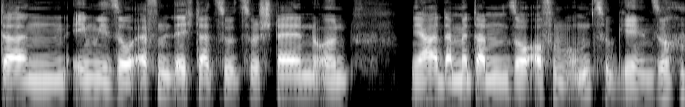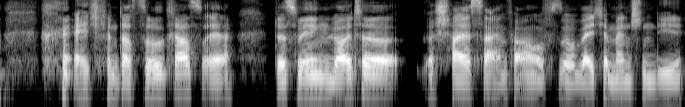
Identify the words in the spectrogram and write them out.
dann irgendwie so öffentlich dazu zu stellen und ja, damit dann so offen umzugehen. So, ey, ich finde das so krass, ey. Deswegen, Leute, scheiße einfach auf so welche Menschen, die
